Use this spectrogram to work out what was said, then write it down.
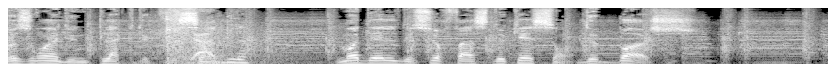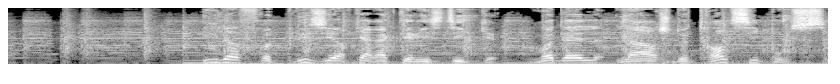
Besoin d'une plaque de cuisson Modèle de surface de caisson de Bosch. Il offre plusieurs caractéristiques. Modèle large de 36 pouces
